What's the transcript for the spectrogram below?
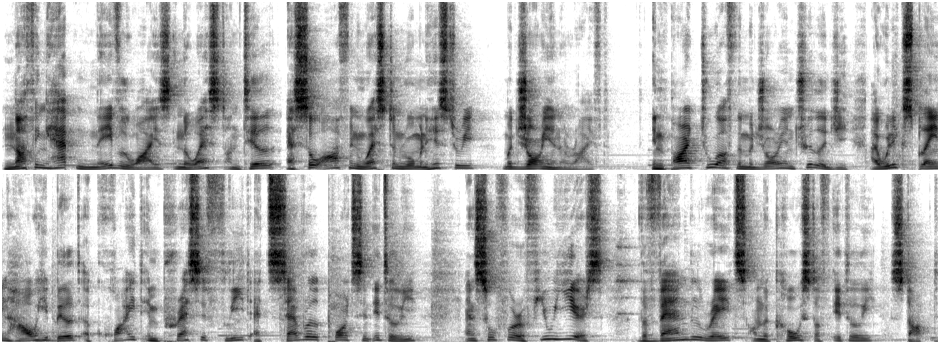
Nothing happened naval wise in the West until, as so often in Western Roman history, Majorian arrived. In part 2 of the Majorian trilogy, I will explain how he built a quite impressive fleet at several ports in Italy, and so for a few years, the Vandal raids on the coast of Italy stopped.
